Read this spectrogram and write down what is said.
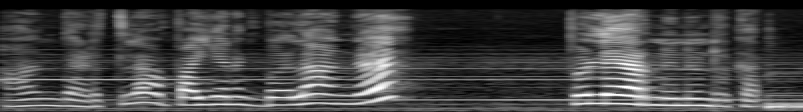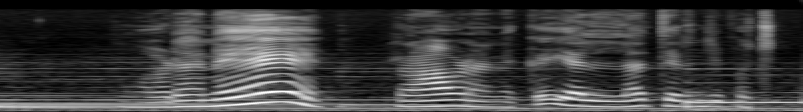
அந்த இடத்துல பையனுக்கு பதிலாக அங்கே பிள்ளையார் நின்றுருக்கார் உடனே ராவணனுக்கு எல்லாம் தெரிஞ்சு போச்சு.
